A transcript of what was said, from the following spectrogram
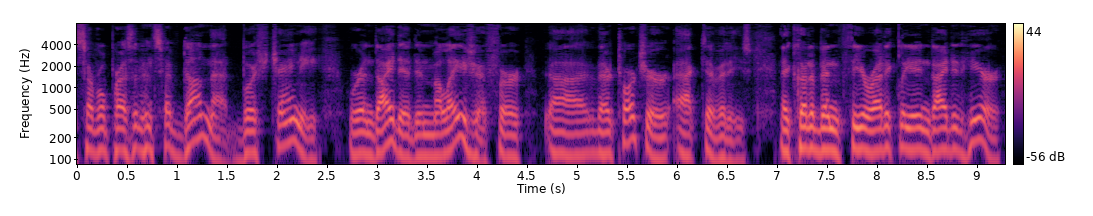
several presidents have done that. Bush Cheney were indicted in Malaysia for uh, their torture activities. They could have been theoretically indicted here.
